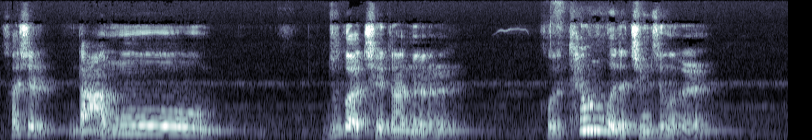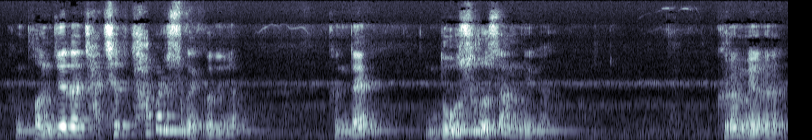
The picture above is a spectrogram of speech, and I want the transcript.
사실 나무 누가 재단을 거기서 태우는 거죠 짐승을 그럼 번제단 자체도 타버릴 수가 있거든요. 근데 노수로 쌉니다. 그러면은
